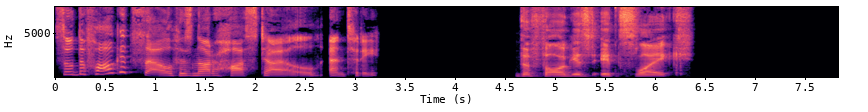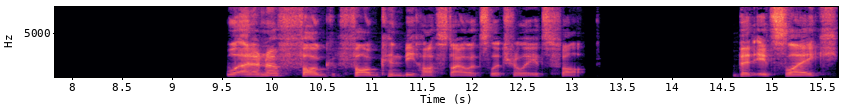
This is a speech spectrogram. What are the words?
So the fog itself is not a hostile entity. The fog is it's like well, I don't know if fog fog can be hostile. It's literally it's fog, but it's like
